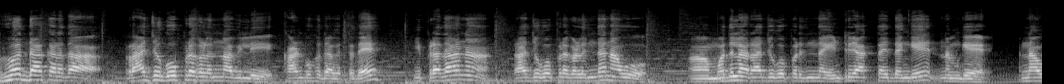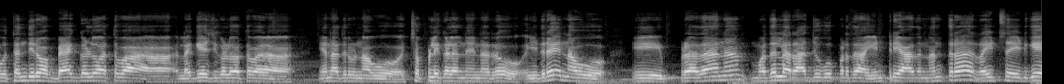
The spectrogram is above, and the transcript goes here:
ಬೃಹದಾಕಾರದ ರಾಜಗೋಪುರಗಳನ್ನು ನಾವಿಲ್ಲಿ ಕಾಣಬಹುದಾಗುತ್ತದೆ. ಈ ಪ್ರಧಾನ ರಾಜಗೋಪುರಗಳಿಂದ ನಾವು ಮೊದಲ ರಾಜಗೋಪುರದಿಂದ ಎಂಟ್ರಿ ಆಗ್ತಾ ಇದ್ದಂಗೆ ನಮಗೆ ನಾವು ತಂದಿರೋ ಬ್ಯಾಗ್ಗಳು ಅಥವಾ ಲಗೇಜ್ಗಳು ಅಥವಾ ಏನಾದರೂ ನಾವು ಚಪ್ಪಲಿಗಳನ್ನು ಏನಾದ್ರು ಇದ್ರೆ ನಾವು ಈ ಪ್ರಧಾನ ಮೊದಲ ರಾಜಗೋಪುರದ ಎಂಟ್ರಿ ಆದ ನಂತರ ರೈಟ್ ಸೈಡ್ಗೆ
